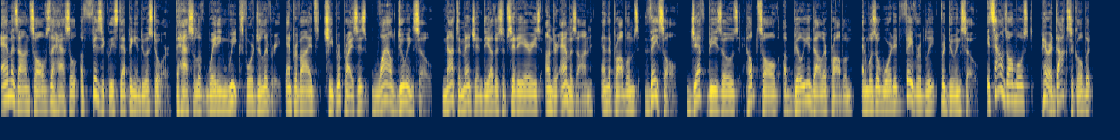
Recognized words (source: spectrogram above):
Amazon solves the hassle of physically stepping into a store, the hassle of waiting weeks for delivery, and provides cheaper prices while doing so. Not to mention the other subsidiaries under Amazon and the problems they solve. Jeff Bezos helped solve a billion dollar problem and was awarded favorably for doing so. It sounds almost paradoxical, but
